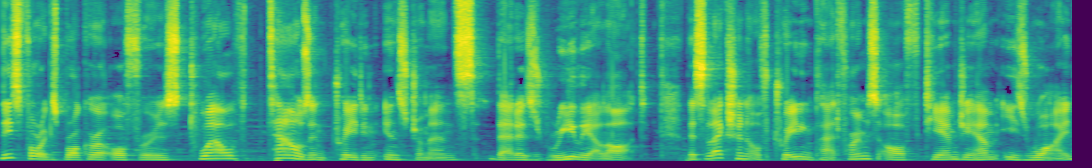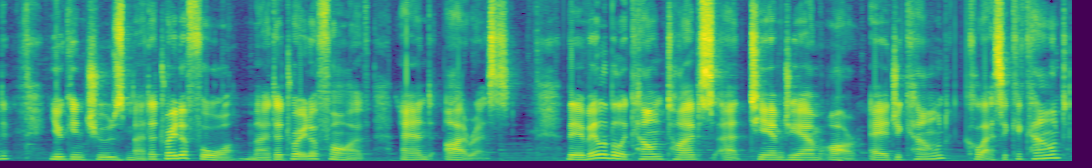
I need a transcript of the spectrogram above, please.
This forex broker offers 12,000 trading instruments. That is really a lot. The selection of trading platforms of TMGM is wide. You can choose MetaTrader 4, MetaTrader 5, and IRESS. The available account types at TMGM are Edge account, Classic account,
